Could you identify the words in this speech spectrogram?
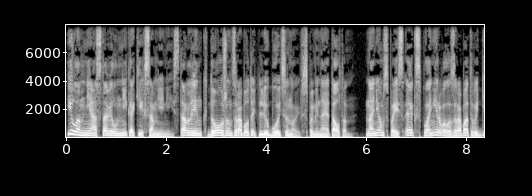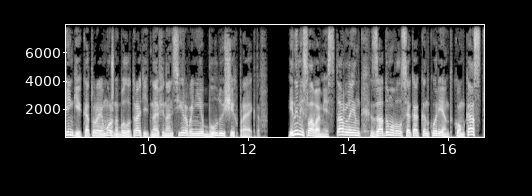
Илон не оставил никаких сомнений. Starlink должен заработать любой ценой, вспоминает Алтон. На нем SpaceX планировала зарабатывать деньги, которые можно было тратить на финансирование будущих проектов. Иными словами, Starlink задумывался как конкурент Comcast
